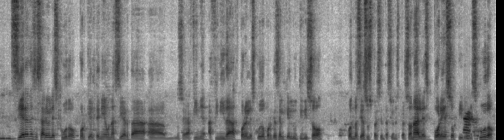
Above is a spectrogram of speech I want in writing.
Ujú. sí era necesario el escudo porque él tenía una cierta, ah, no sé, afini- afinidad por el escudo porque es el que él utilizó cuando hacía sus presentaciones personales, por eso pidió un escudo.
